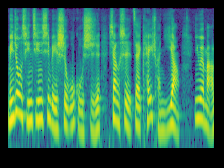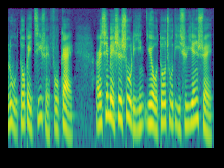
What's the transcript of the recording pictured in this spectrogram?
民众行经新北市五股时，像是在开船一样，因为马路都被积水覆盖。而新北市树林也有多处地区淹水，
